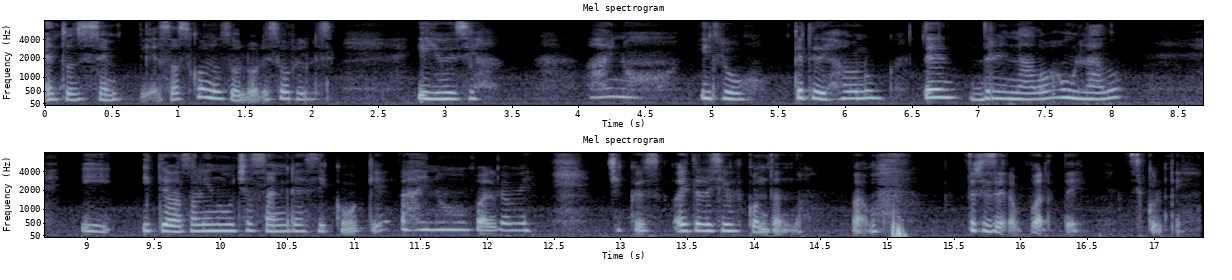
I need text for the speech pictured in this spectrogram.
entonces empiezas con los dolores horribles y yo decía, ay no, y luego que te dejan un drenado a un lado y, y te va saliendo mucha sangre así como que, ay no, válgame. Chicos, hoy te les sigo contando. Vamos, tercera parte. Disculpen.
